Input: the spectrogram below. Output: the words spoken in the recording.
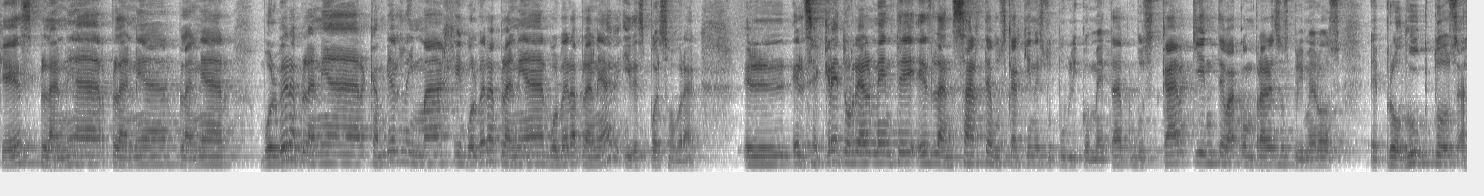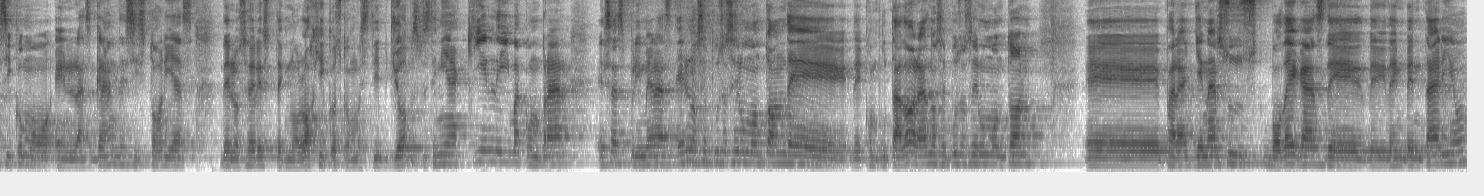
que es planear, planear, planear, volver a planear, cambiar la imagen, volver a planear, volver a planear y después sobrar. El, secreto realmente es lanzarte a buscar quién es tu público meta, buscar quién te va a comprar esos primeros eh, productos, así como en las grandes historias de los seres tecnológicos como Steve Jobs, pues tenía quién le iba a comprar esas primeras, él no se puso a hacer un montón de computadoras, no se puso a hacer un montón eh, para llenar sus bodegas de, inventario,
